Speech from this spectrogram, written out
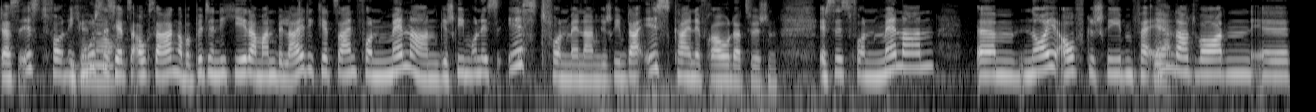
Das ist von, ich genau. muss es jetzt auch sagen, aber bitte nicht jeder Mann beleidigt jetzt sein, von Männern geschrieben. Und es ist von Männern geschrieben. Da ist keine Frau dazwischen. Es ist von Männern ähm, neu aufgeschrieben, verändert ja. worden, äh,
